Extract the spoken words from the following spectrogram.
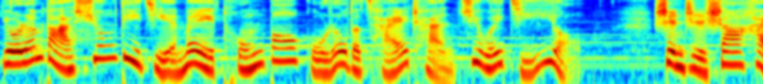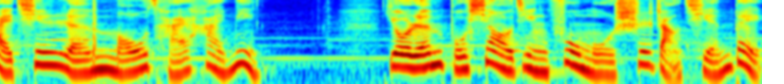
有人把兄弟姐妹、同胞骨肉的财产据为己有，甚至杀害亲人、谋财害命；有人不孝敬父母师长前辈，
